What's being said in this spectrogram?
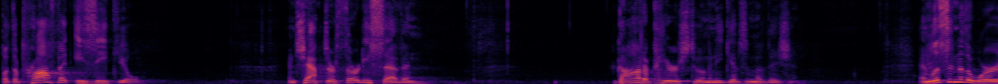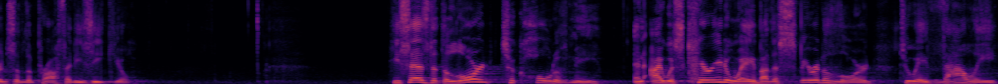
But the prophet Ezekiel, in chapter 37, God appears to him and he gives him a vision. And listen to the words of the prophet Ezekiel. He says that the Lord took hold of me, and I was carried away by the Spirit of the Lord to a valley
